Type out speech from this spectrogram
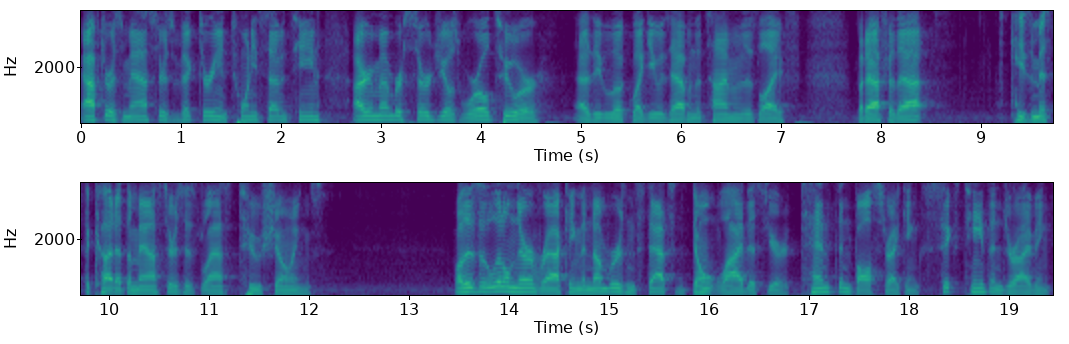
After his Masters victory in 2017, I remember Sergio's world tour as he looked like he was having the time of his life. But after that, he's missed the cut at the Masters his last two showings. While this is a little nerve wracking, the numbers and stats don't lie this year 10th in ball striking, 16th in driving,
